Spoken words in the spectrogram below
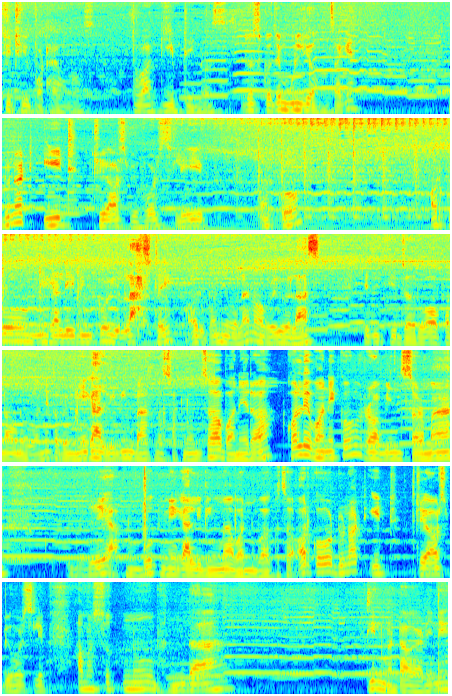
चिठी पठाउनुहोस् अथवा गिफ्ट दिनुहोस् जसको चाहिँ मूल्य हुन्छ क्या। Do not eat three hours before sleep अर्को अर्को मेगा लिभिङको यो लास्ट है अरू पनि होला नि अब यो लास्ट यदि चिजहरू अपनाउनु भयो भने तपाईँ मेगा लिभिङ बाँच्न सक्नुहुन्छ भनेर कसले भनेको? रबिन शर्मा ले आफ्नो बुक मेगा लिभिङमा भन्नुभएको छ। अर्को do not eat three hours before sleep अब सुत्नुभन्दा तिन घन्टा अगाडि नै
